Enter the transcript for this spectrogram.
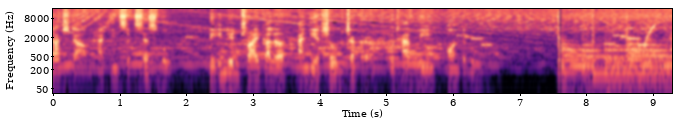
Touchdown had been successful, the Indian tricolour and the Ashok Chakra would have been on the moon.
